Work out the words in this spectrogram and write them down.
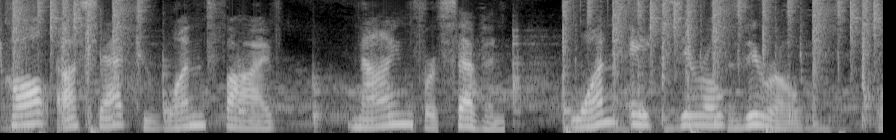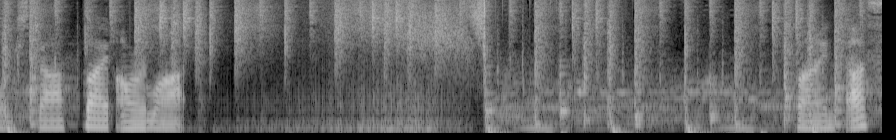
Call us at 215-947-1800 or stop by our lot. Find us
